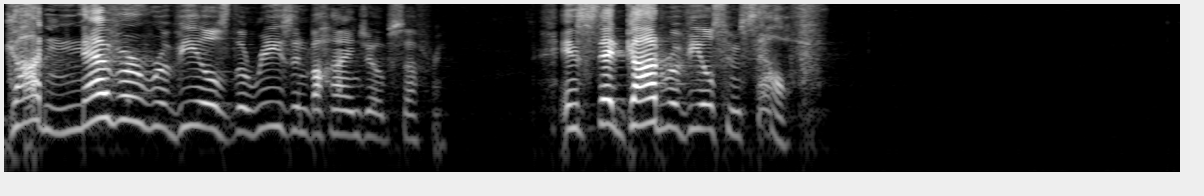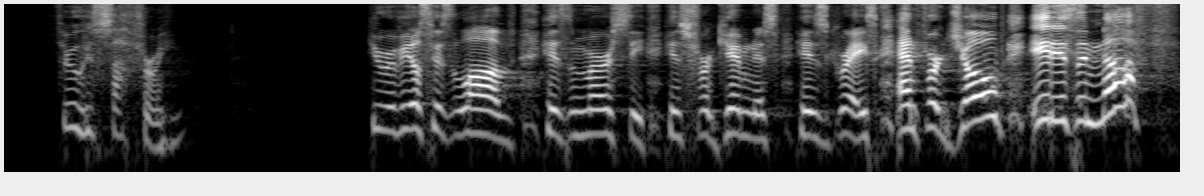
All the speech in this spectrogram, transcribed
God never reveals the reason behind Job's suffering. Instead, God reveals himself through his suffering. He reveals his love, his mercy, his forgiveness, his grace. And for Job, it is enough.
